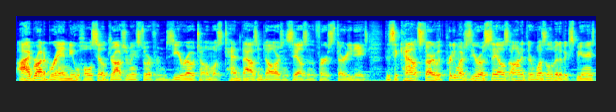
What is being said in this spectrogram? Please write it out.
I brought a brand new wholesale dropshipping store from zero to almost $10,000 in sales in the first 30 days. This account started with pretty much zero sales on it. There was a little bit of experience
